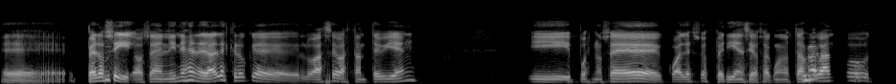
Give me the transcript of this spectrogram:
Eh, pero sí, o sea, en líneas generales creo que lo hace bastante bien. Y pues no sé cuál es su experiencia. O sea, cuando estás jugando,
